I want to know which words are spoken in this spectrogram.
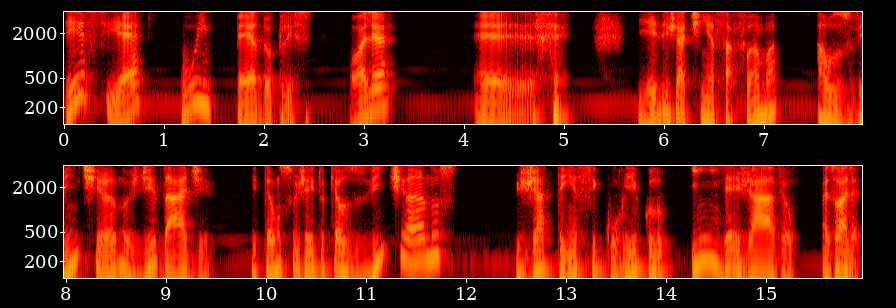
Esse é o Empédocles. Olha, é... e ele já tinha essa fama aos 20 anos de idade. Então, um sujeito que aos 20 anos já tem esse currículo invejável. Mas olha,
